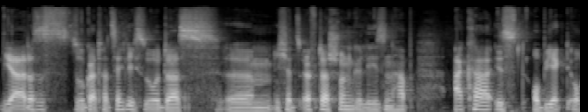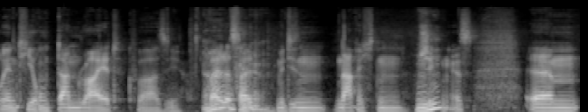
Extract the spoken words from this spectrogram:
ja, das ist sogar tatsächlich so, dass ähm, ich jetzt öfter schon gelesen habe, Acker ist Objektorientierung done right quasi, weil Ah, das okay. halt mit diesen Nachrichten schicken ist. Ähm,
